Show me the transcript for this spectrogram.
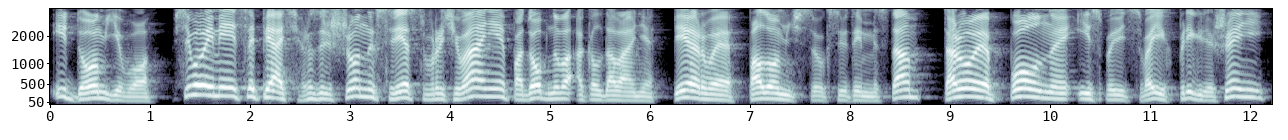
и дом его. Всего имеется пять разрешенных средств врачевания подобного околдования. Первое – паломничество к святым местам. Второе – полная исповедь своих прегрешений.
